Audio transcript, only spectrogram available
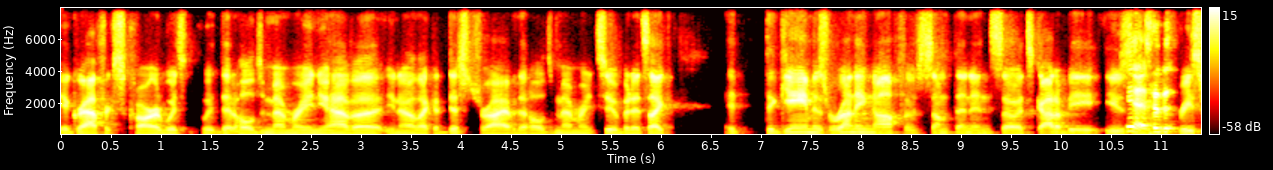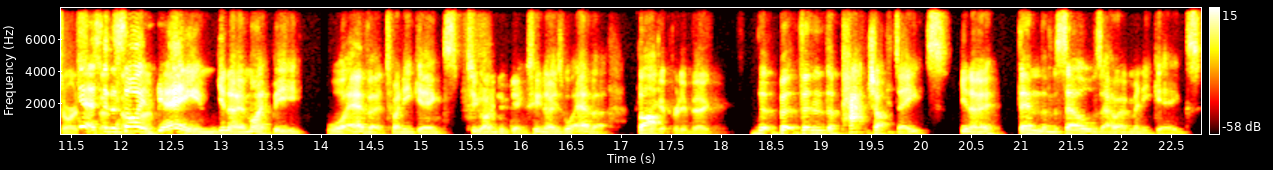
a graphics card with, with that holds memory, and you have a you know like a disk drive that holds memory too. But it's like the game is running off of something, and so it's got to be using yeah, so the, resources. Yeah, so the side time. game, you know, it might be whatever, twenty gigs, two hundred gigs, who knows, whatever. But they get pretty big. The, but then the patch updates, you know, them themselves are however many gigs.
